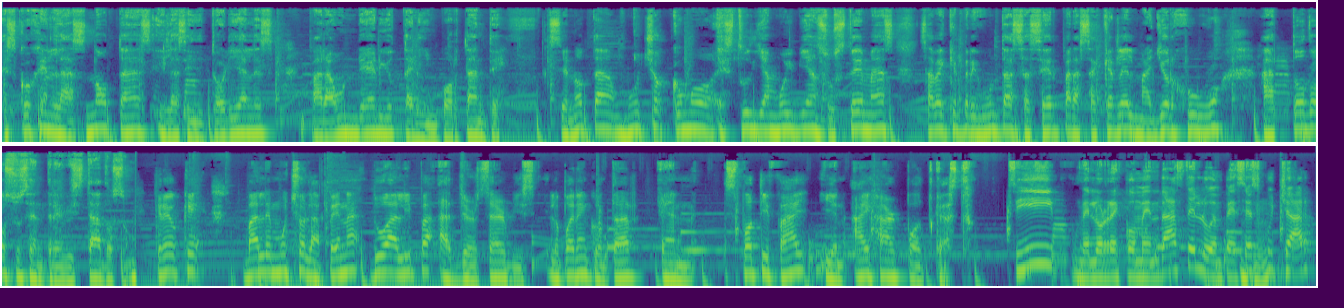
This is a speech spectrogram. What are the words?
escogen las notas y las editoriales para un diario tan importante. Se nota mucho cómo estudia muy bien sus temas, sabe qué preguntas hacer para sacarle el mayor jugo a todos sus entrevistados. Creo que vale mucho la pena Dua Lipa at Your Service. Lo pueden encontrar en Spotify y en iHeart Podcast. Sí, me lo recomendaste, lo empecé a escuchar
